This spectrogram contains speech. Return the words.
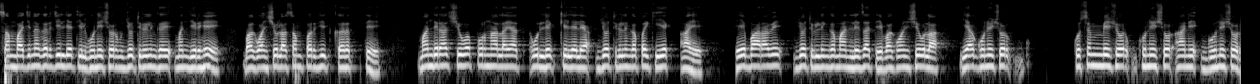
संभाजीनगर जिल्ह्यातील गुणेश्वर ज्योतिर्लिंग मंदिर हे भगवान शिवला संपर्कित करते. मंदिरात शिवपूर्णालयात उल्लेख केलेल्या ज्योतिर्लिंगापैकी एक आहे. हे बारावे ज्योतिर्लिंग मानले जाते. भगवान शिवला या गुणेश्वर कुसुंबेश्वर गुणेश्वर आणि गुणेश्वर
